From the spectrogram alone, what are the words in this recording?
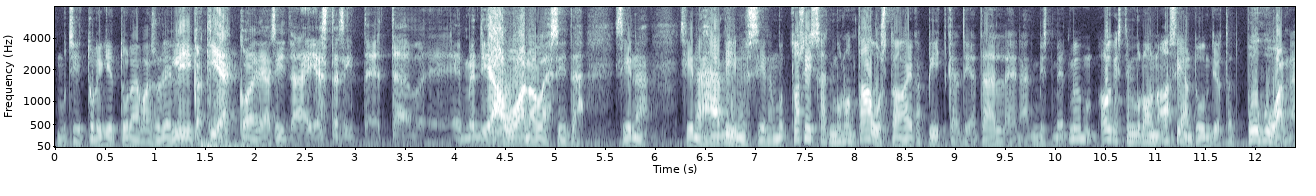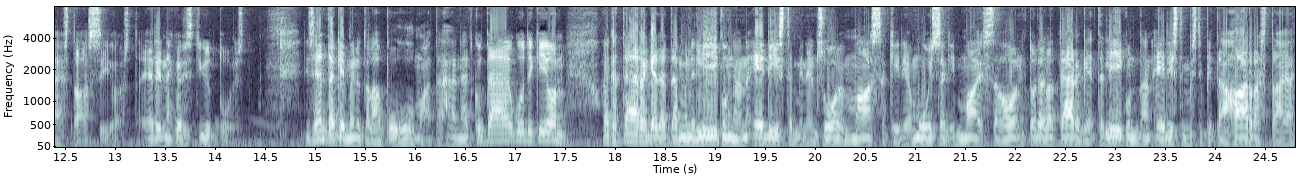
mutta siitä tulikin tulevaisuuden liika kiekkoilija siitä äijästä sitten, että en mä tiedä huonolle siitä, siinä, siinä hävinnyt siinä, mutta tosissaan, että mulla on tausta aika pitkälti ja tälleen, että, että oikeasti mulla on asiantuntijoita puhua näistä asioista, erinäköisistä jutuista. Niin sen takia me nyt ollaan puhumaan tähän, että kun tämä kuitenkin on aika tärkeää tämmöinen liikunnan edistäminen Suomen maassakin ja muissakin maissa on todella tärkeää, että liikunnan edistämistä pitää harrastaa ja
